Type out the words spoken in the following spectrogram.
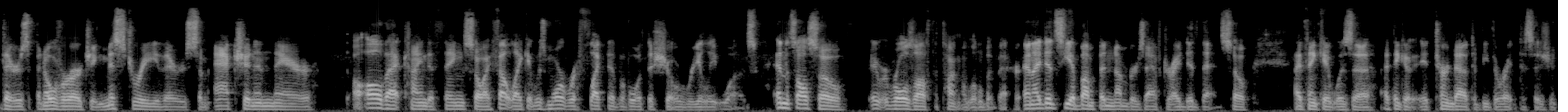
There's an overarching mystery, there's some action in there, all that kind of thing. So I felt like it was more reflective of what the show really was. And it's also, it rolls off the tongue a little bit better. And I did see a bump in numbers after I did that. So I think it was a, I think it, it turned out to be the right decision.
